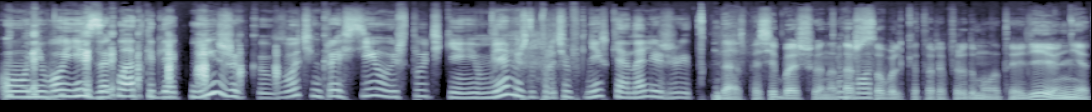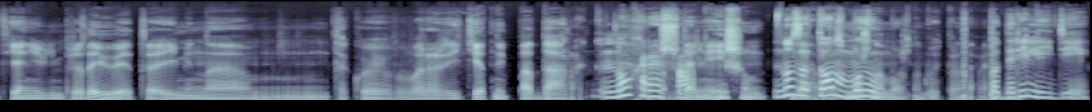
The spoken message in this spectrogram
У него есть закладки для книжек, очень красивые штучки. И у меня, между прочим, в книжке она лежит. Да, спасибо большое, Наташа Вот. Соболь, которая придумала эту идею. Нет, я не, не продаю, это именно такой раритетный подарок. Ну, В хорошо. дальнейшем, Ну, да, зато мы возможно, можно будет продавать. да. подарили идеи.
